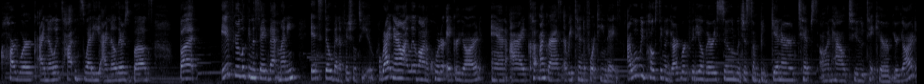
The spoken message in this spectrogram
hard work. I know it's hot and sweaty. I know there's bugs, but if you're looking to save that money, it's still beneficial to you. Right now I live on a quarter acre yard and I cut my grass every 10 to 14 days. I will be posting a yard work video very soon with just some beginner tips on how to take care of your yard.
